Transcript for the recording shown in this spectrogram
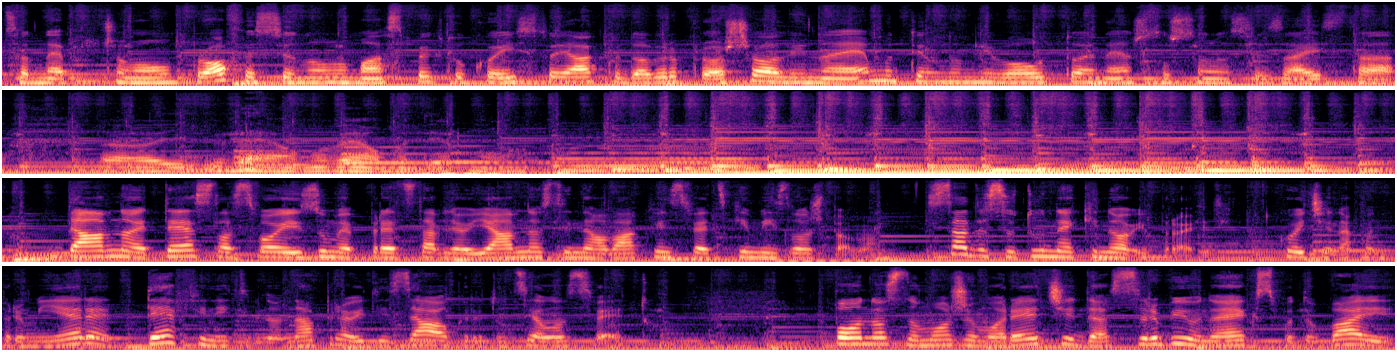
sad ne pričam o ovom profesionalnom aspektu koji je isto jako dobro prošao, ali na emotivnom nivou to je nešto što nas je zaista uh, veoma, veoma dirnulo. Davno je Tesla svoje izume predstavljao javnosti na ovakvim svetskim izložbama. Sada su tu neki novi projekti, koji će nakon premijere definitivno napraviti zaokret u celom svetu. Ponosno možemo reći da Srbiju na Expo Dubai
